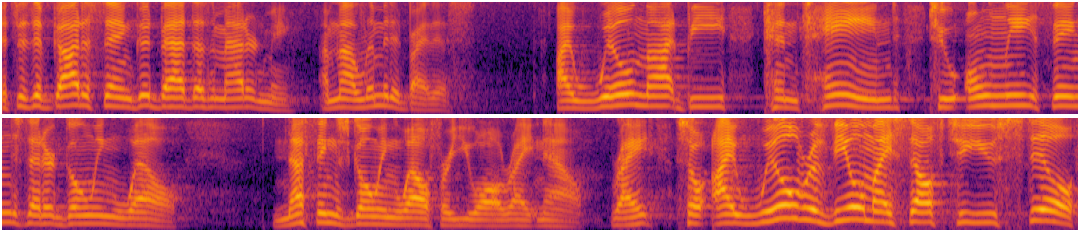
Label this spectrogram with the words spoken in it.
It's as if God is saying, Good, bad doesn't matter to me. I'm not limited by this. I will not be contained to only things that are going well. Nothing's going well for you all right now right? So I will reveal myself to you still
